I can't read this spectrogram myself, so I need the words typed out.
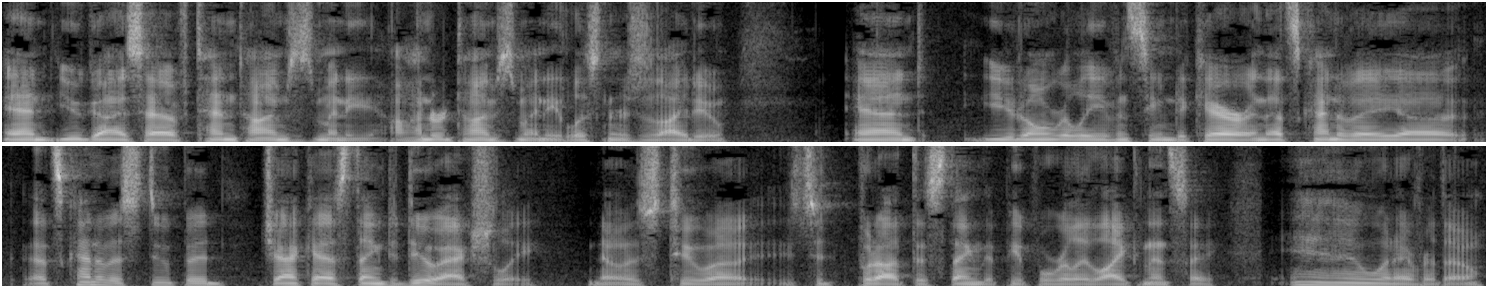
and you guys have 10 times as many, a 100 times as many listeners as I do. And you don't really even seem to care, and that's kind of a uh, that's kind of a stupid jackass thing to do, actually. You know, is to uh, is to put out this thing that people really like, and then say, "Eh, whatever." Though,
